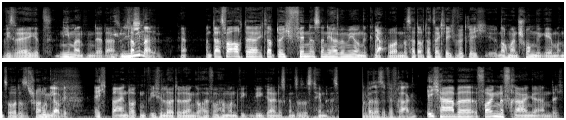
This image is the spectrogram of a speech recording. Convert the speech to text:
Visuell gibt's niemanden, der da ist. Und ich glaub, Niemanden. Ja. Und das war auch der, ich glaube, durch Finn ist dann die halbe Million geknackt Ja. worden. Das hat auch tatsächlich wirklich nochmal einen Schwung gegeben und so. Das ist schon Unglaublich. echt beeindruckend, wie viele Leute dann geholfen haben und wie, wie geil das ganze System da ist. Und was hast du für Fragen? Ich habe folgende Frage an dich.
